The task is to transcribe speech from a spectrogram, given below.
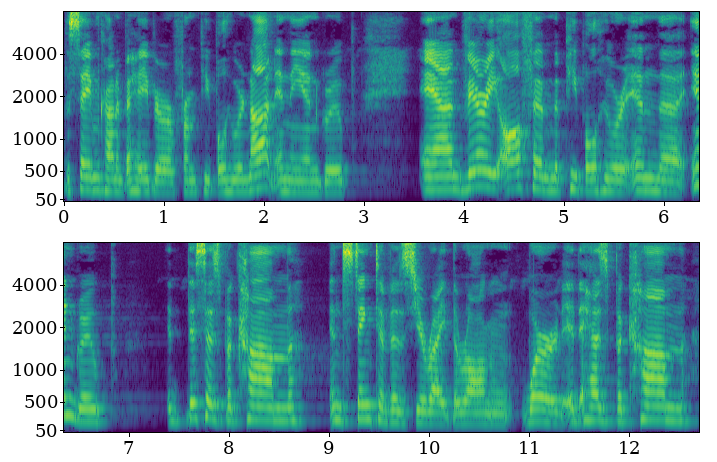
the same kind of behavior from people who are not in the in group. And very often the people who are in the in group this has become instinctive is you're right the wrong word. It has become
